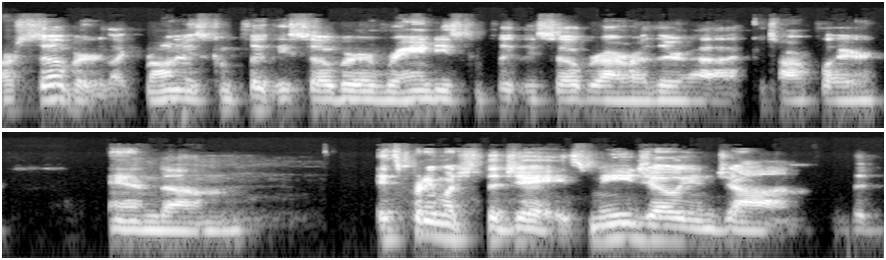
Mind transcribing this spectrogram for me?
are sober like ronnie's completely sober randy's completely sober our other uh, guitar player and um, it's pretty much the J's, me, Joey, and John. The,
